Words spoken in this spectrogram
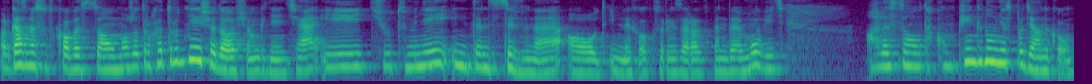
Orgazmy sutkowe są może trochę trudniejsze do osiągnięcia i ciut mniej intensywne od innych, o których zaraz będę mówić, ale są taką piękną niespodzianką.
